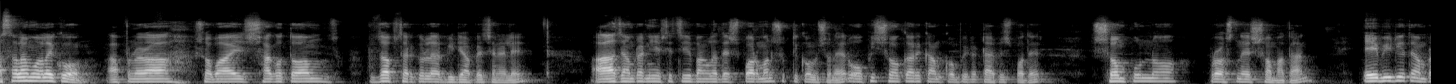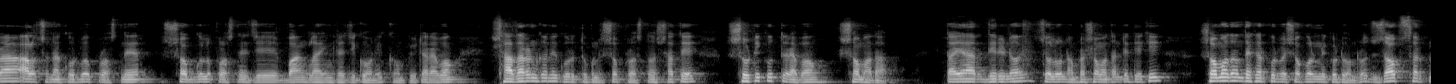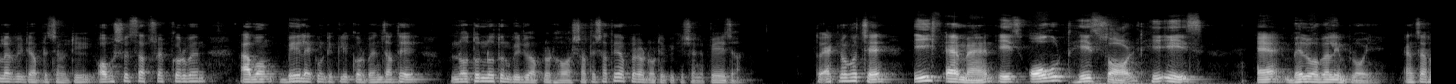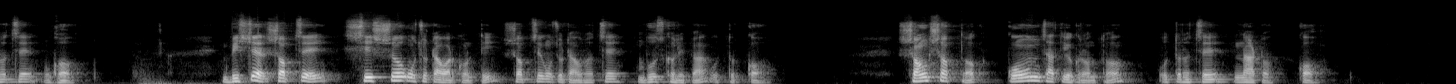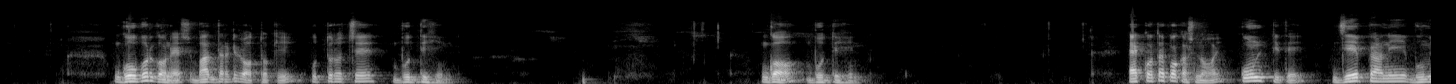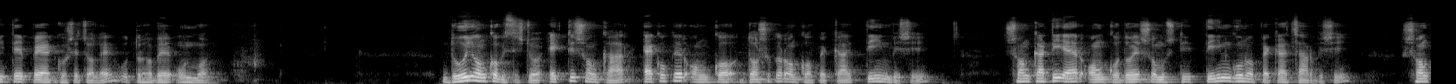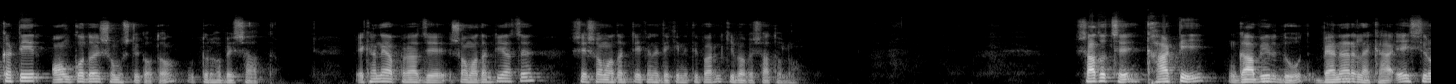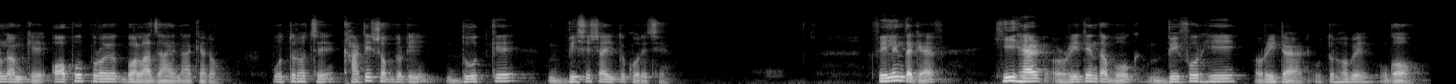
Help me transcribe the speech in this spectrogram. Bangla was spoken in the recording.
আসসালামু আলাইকুম। আপনারা সবাই স্বাগতম জব সার্কুলার ভিডিও আপডেট চ্যানেলে। আজ আমরা নিয়ে এসেছি বাংলাদেশ পরমাণু শক্তি কমিশনের অফিস সহকারী কাম কম্পিউটার টাইপিস্ট পদের সম্পূর্ণ প্রশ্নের সমাধান। এই ভিডিওতে আমরা আলোচনা করব প্রশ্নের, সবগুলো প্রশ্নে যে বাংলা, ইংরেজি, গণিত, কম্পিউটার এবং সাধারণ জ্ঞানের গুরুত্বপূর্ণ সব প্রশ্নের সাথে সঠিক উত্তর এবং সমাধান। তাই আর দেরি নয়, চলুন আমরা সমাধানটি দেখি। সমাধান দেখার পূর্বে সকল নিকট অনুরোধ, জব সার্কুলার ভিডিও আপডেট চ্যানেলটি অবশ্যই সাবস্ক্রাইব করবেন এবং বেল আইকনটি ক্লিক করবেন যাতে নতুন নতুন ভিডিও আপলোড হওয়ার সাথে সাথে আপনারা নোটিফিকেশনে পেয়ে যান। তো এক নম্বর হচ্ছে if a man is owed his salt he is a valuable employee answer হচ্ছে ঘ। বিশ্বের সবচেয়ে শীর্ষ উঁচু টাওয়ার কোনটি? সবচেয়ে উঁচু টাওয়ার হচ্ছে বুজ খলিফা, উত্তর ক। সংসপ্তক কোন জাতীয় গ্রন্থ? উত্তর হচ্ছে নাটক। ক। গোবর গণেশ বাগধারাটির অর্থ কি? উত্তর হচ্ছে বুদ্ধিহীন। গ, বুদ্ধিহীন। এক কথা প্রকাশ নয়, কোনটিতে যে প্রাণী ভূমিতে পেট ঘষে চলে, উত্তর হবে উন্মন দুই অঙ্ক বিশিষ্ট, একটি সংখ্যার এককের অঙ্ক দশকের অঙ্ক অপেক্ষায় তিন বেশি, সংখ্যাটি এর অঙ্কদয়ের সমষ্টি তিন গুণ অপেক্ষায় চার বেশি সংখ্যাটির অঙ্কদয় সমষ্টি কত? উত্তর হবে সাত। এখানে আপনারা যে সমাধানটি আছে, সে সমাধানটি এখানে দেখে নিতে পারেন কীভাবে সাত হলো। সাত হচ্ছে, খাঁটি গাভীর দুধ ব্যানারে লেখা এই শিরোনামকে অপপ্রয়োগ বলা যায় না কেন? উত্তর হচ্ছে, খাঁটি শব্দটি দুধকে বিশেষায়িত করেছে। Fill in the gap he had written the book before he retired উত্তর হবে গ।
